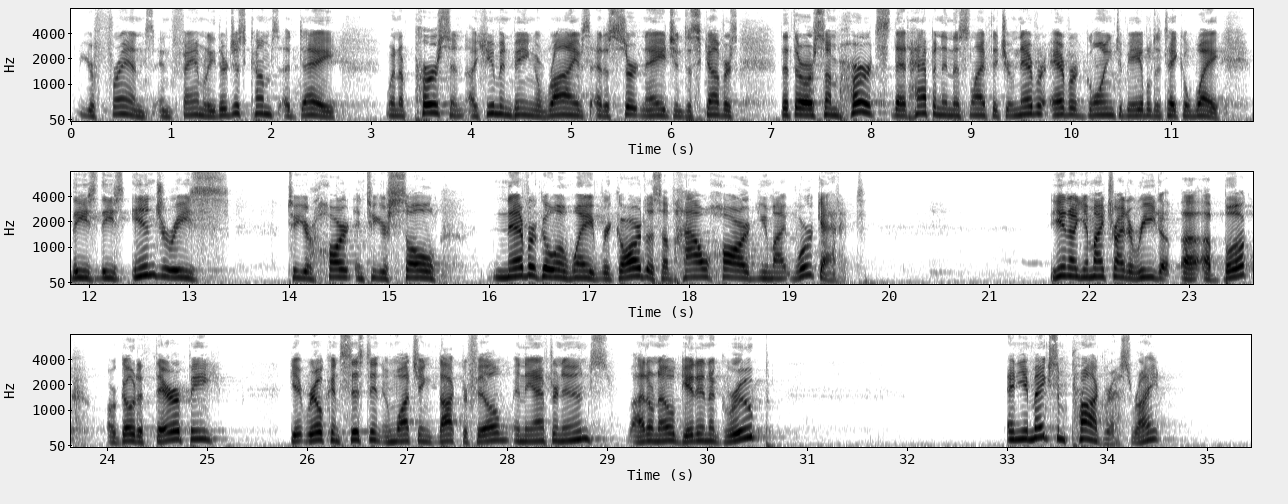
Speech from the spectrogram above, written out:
your friends and family, there just comes a day when a person, a human being, arrives at a certain age and discovers that there are some hurts that happen in this life that you're never, ever going to be able to take away. These, these injuries to your heart and to your soul never go away, regardless of how hard you might work at it. You know, you might try to read a, a, a book or go to therapy Get real consistent in watching Dr. Phil in the afternoons. I don't know, get in a group. And you make some progress, right?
